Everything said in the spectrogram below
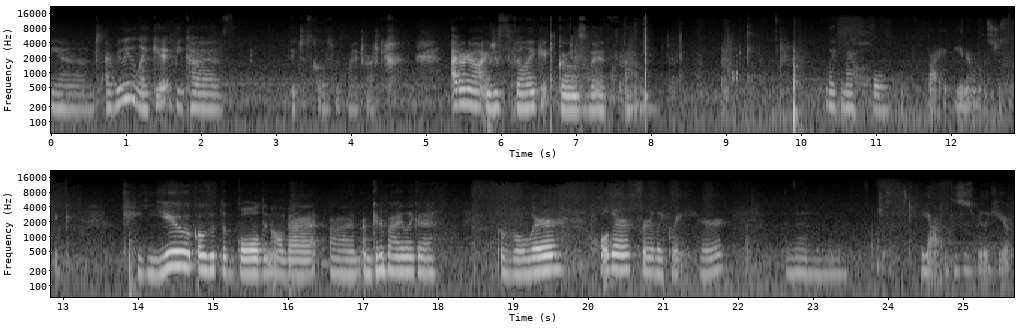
and I really like it because it just goes with my trash can. I don't know, I just feel like it goes with um, like my whole vibe, you know, it's just like cute goes with the gold and all that. Um, i'm gonna buy like a, a roller holder for like right here. And then just yeah this is really cute.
